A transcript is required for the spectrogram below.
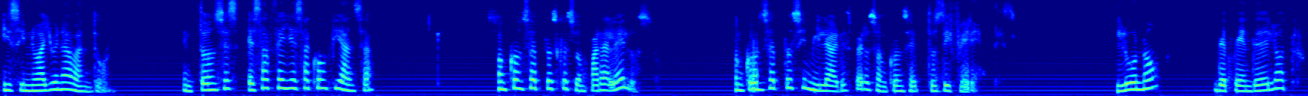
y si no hay un abandono. Entonces, esa fe y esa confianza son conceptos que son paralelos, son conceptos similares, pero son conceptos diferentes. El uno depende del otro.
